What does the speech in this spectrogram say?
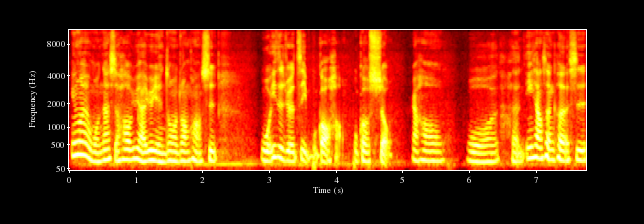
因为我那时候越来越严重的状况是，我一直觉得自己不够好，不够瘦。然后我很印象深刻的是，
